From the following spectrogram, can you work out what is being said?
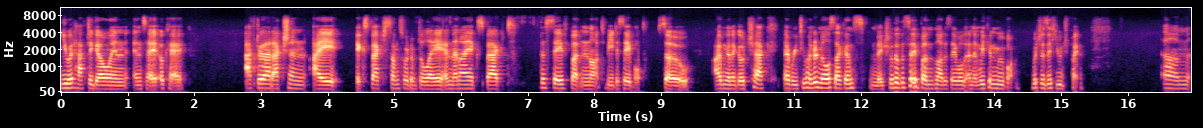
you would have to go in and say, okay, after that action, I expect some sort of delay, and then I expect the save button not to be disabled. So I'm going to go check every 200 milliseconds and make sure that the save button's not disabled, and then we can move on, which is a huge pain. Um,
